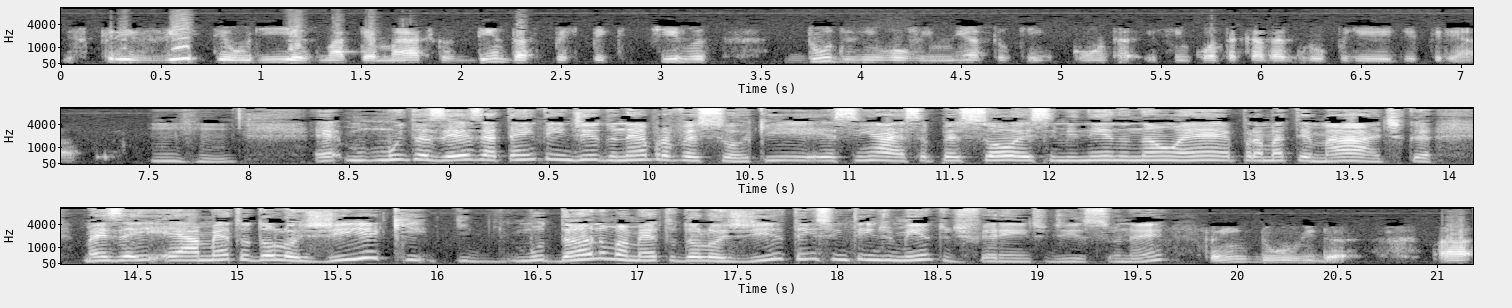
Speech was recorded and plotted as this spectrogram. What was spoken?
escrever teorias matemáticas dentro das perspectivas do desenvolvimento que encontra, se encontra cada grupo de, de crianças. Uhum. É, muitas vezes é até entendido, né, professor, que assim, ah, essa pessoa, esse menino não é para matemática, mas aí é a metodologia que, que, mudando uma metodologia, tem esse entendimento diferente disso, né? Sem dúvida. Ah,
